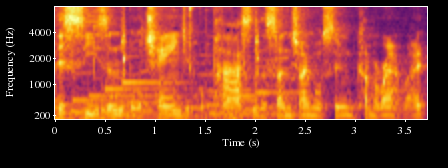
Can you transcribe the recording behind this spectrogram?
this season will change, it will pass, and the sunshine will soon come around, right?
